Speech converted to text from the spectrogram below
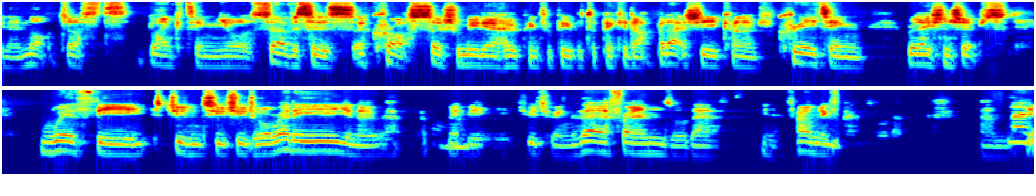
you know not just blanketing your services across social media hoping for people to pick it up but actually kind of creating relationships with the students you tutor already you know maybe tutoring their friends or their you know family mm-hmm. friends or whatever um, slow, yeah.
